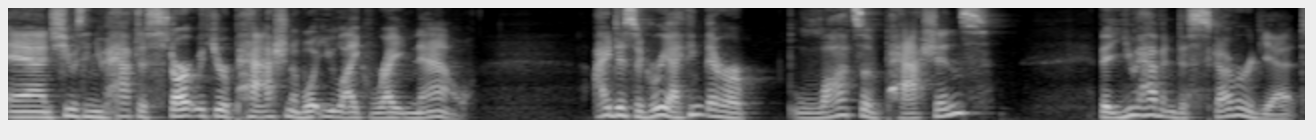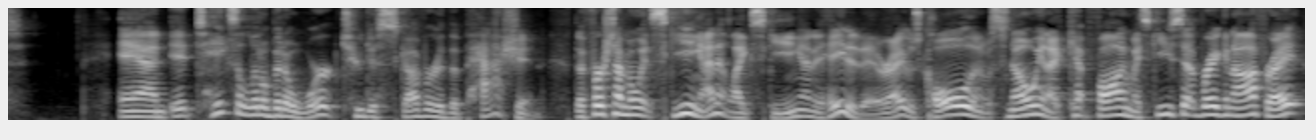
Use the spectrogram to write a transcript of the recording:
and she was saying, you have to start with your passion of what you like right now. I disagree. I think there are lots of passions that you haven't discovered yet. And it takes a little bit of work to discover the passion. The first time I went skiing, I didn't like skiing. I hated it, right? It was cold and it was snowy and I kept falling. My ski set breaking off, right?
